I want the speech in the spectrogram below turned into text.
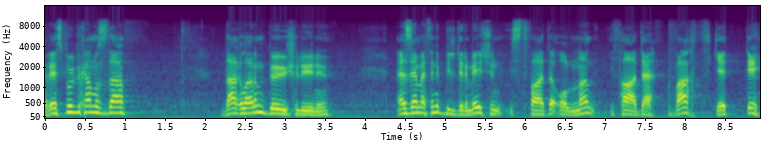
Respublikamızda dağların böyüklüyünü, əzəmətini bildirmək üçün istifadə olunan ifadə vaxt getdi.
